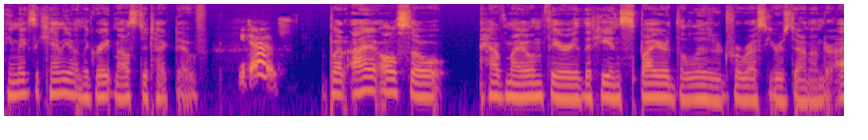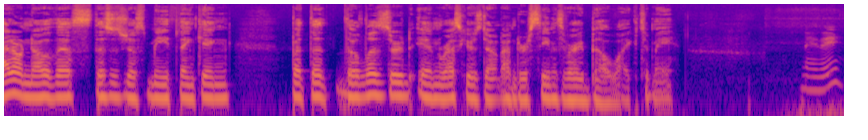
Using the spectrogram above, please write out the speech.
he makes a cameo in The Great Mouse Detective. He does. But I also have my own theory that he inspired the lizard for Rescuers Down Under. I don't know this. This is just me thinking, but the the lizard in Rescuers Down Under seems very Bill like to me. Maybe.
